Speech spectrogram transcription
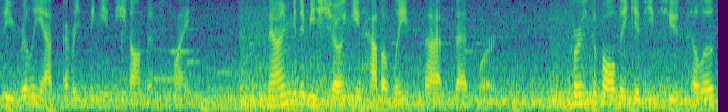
so you really have everything you need on this flight. Now I'm going to be showing you how the lay flat bed works. First of all, they give you two pillows.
